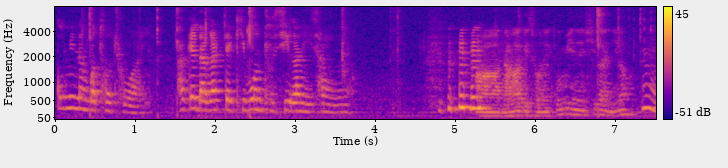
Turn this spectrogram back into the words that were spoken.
꾸미는 거 더 좋아해 밖에 나갈 때 기본 2시간 이상이에요 아 나가기 전에 꾸미는 시간이요? 응.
